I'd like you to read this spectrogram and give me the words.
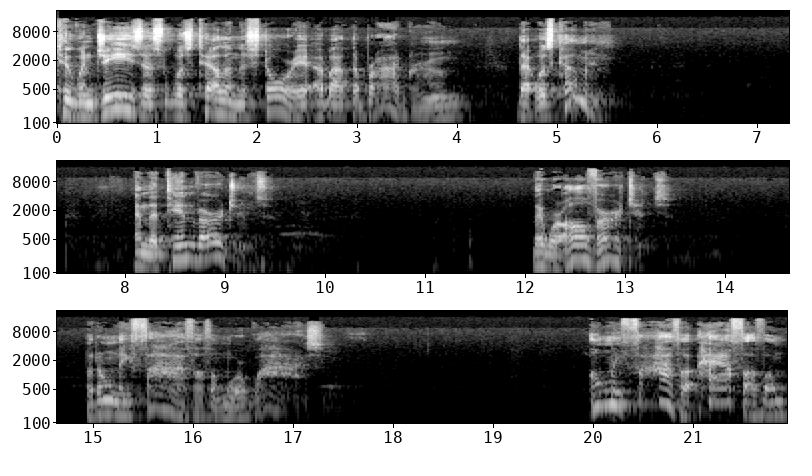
to when Jesus was telling the story about the bridegroom that was coming and the ten virgins. They were all virgins, but only five of them were wise. Only five, uh, half of them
